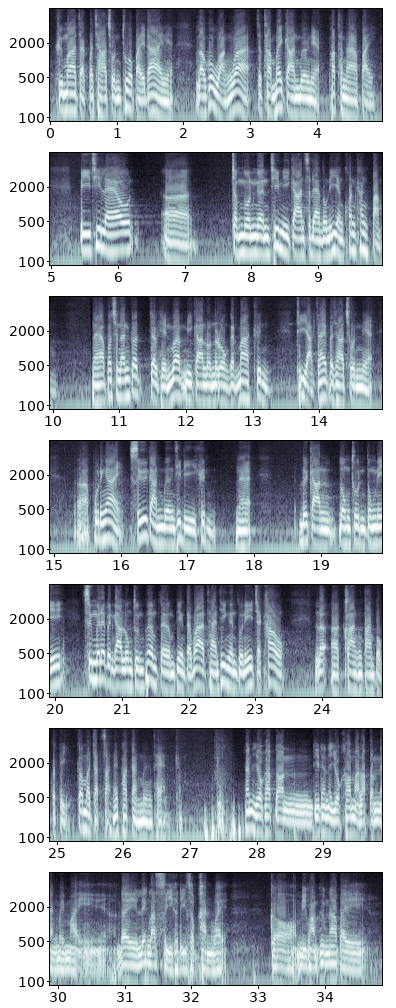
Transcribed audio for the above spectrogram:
คือมาจากประชาชนทั่วไปได้เนี่ยเราก็หวังว่าจะทำให้การเมืองเนี่ยพัฒนาไป ปีที่แล้วเอ่อจำนวนเงินที่มีการแสดงตรงนี้ยังค่อนข้างต่ำนะครับเพราะฉะนั้นก็จะเห็นว่ามีการรณรงค์กันมากขึ้น ที่อยากจะให้ประชาชนเนี่ยพูดง่ายซื้อการเมืองที่ดีขึ้นนะฮะด้วยการลงทุนตรงนี้ ซึ่งไม่ได้เป็นการลงทุนเพิ่มเติมเพียงแต่ว่าแทนที่เงินตัวนี้จะเข้าคลังตามปกติ ก็มาจัดสรรให้พรรคการเมืองแทนครับท่านนายกครับตอนที่ท่านนายกเข้ามารับตำแหน่งใหม่ ๆ ได้เร่งรัดสี่คดีสำคัญไว้ ก็มีความคืบหน้าไป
